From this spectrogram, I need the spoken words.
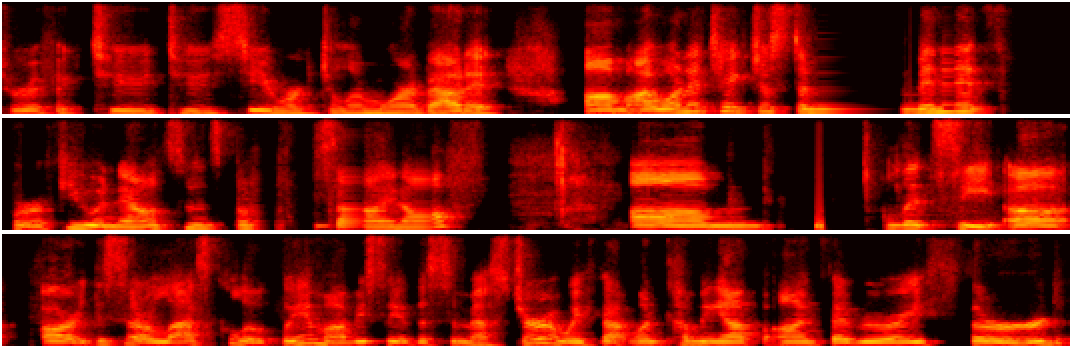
terrific to, to see your work, to learn more about it. Um, I want to take just a minute for a few announcements before we sign off. Um, let's see, uh, our, this is our last colloquium, obviously, of the semester, and we've got one coming up on February 3rd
